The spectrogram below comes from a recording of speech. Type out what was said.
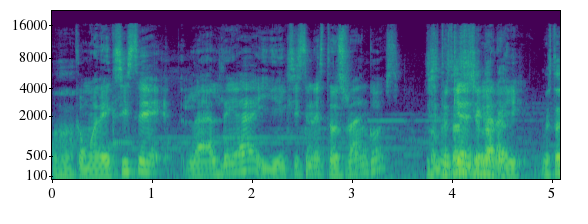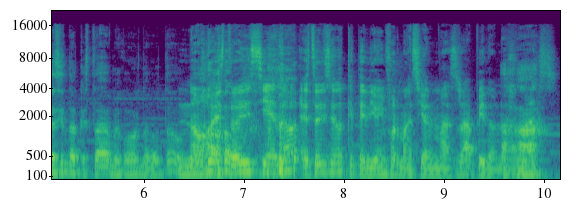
Ajá. Como de existe la aldea y existen estos rangos. Si ¿me tú quieres llegar que- ahí. ¿Me estás diciendo que está mejor Naruto? o No, estoy diciendo, estoy diciendo que te dio información más rápido, nada Ajá. más.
